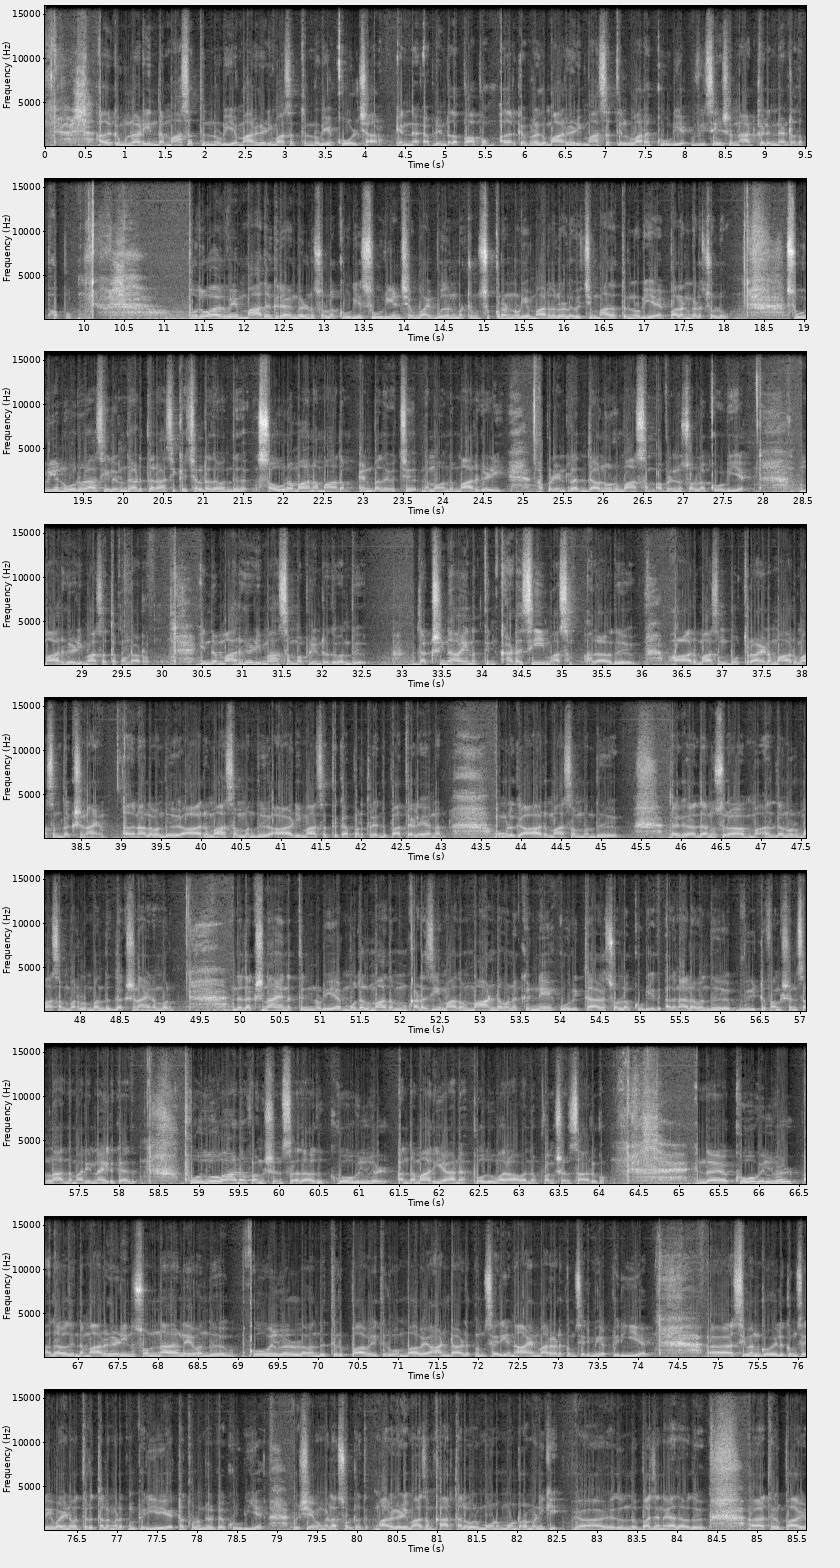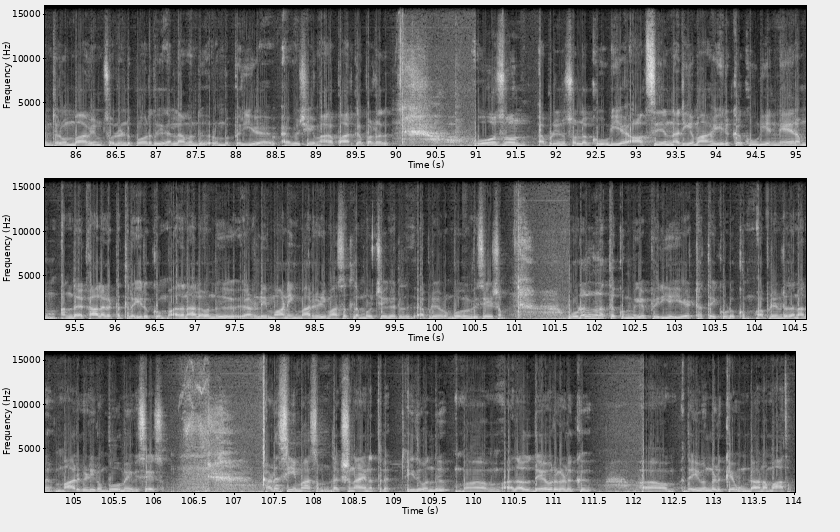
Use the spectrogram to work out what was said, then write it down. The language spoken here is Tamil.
அதற்கு முன்னாடி இந்த மாசத்தினுடைய மார்கழி மாசத்தினுடைய கோல்சாரம் என்ன அப்படின்றத பார்ப்போம். அதற்கு பிறகு மார்கழி மாசத்தில் வரக்கூடிய விசேஷ நாட்கள் என்னன்றதை பார்ப்போம். பொதுவாகவே மாத கிரகங்கள்னு சொல்லக்கூடிய சூரியன் செவ்வாய் புதன் மற்றும் சுக்கிரனுடைய மாறுதல்களை வச்சு மாதத்தினுடைய பலன்களை சொல்லுவோம். சூரியன் ஒரு ராசியிலிருந்து அடுத்த ராசிக்கு செல்றதை வந்து சௌரமான மாதம் என்பதை வச்சு நம்ம வந்து மார்கழி அப்படின்ற தனுர் மாதம் அப்படின்னு சொல்லக்கூடிய மார்கழி மாதத்தை கொண்டாடுறோம். இந்த மார்கழி மாதம் அப்படின்றது வந்து தட்சிணாயனத்தின் கடைசி மாதம் அதாவது ஆறு மாதம் உத்தராயணம் ஆறு மாதம் தட்சிணாயனம் அதனால் வந்து ஆறு மாதம் வந்து ஆடி மாதத்துக்கு அப்புறத்துலேருந்து பார்த்தாலேயானால் உங்களுக்கு ஆறு மாதம் வந்து தனுசு தனுர் மாதம் வரலும் வந்து தட்சிணாயனம் வரும். இந்த தட்சிணாயனத்தினுடைய முதல் மாதமும் கடைசி மாதமும் ஆண்டவனுக்குன்னே உரித்தாக சொல்லக்கூடியது. அதனால் வந்து வீட்டு ஃபங்க்ஷன்ஸ் எல்லாம் அந்த மாதிரிலாம் இருக்காது. பொதுவான ஃபங்க்ஷன்ஸ் அதாவது கோவில்கள் அந்த மாதிரியான பொது பொதுவான ஃபங்க்ஷன்ஸ் தான் இருக்கும். இந்த கோவில்கள் அதாவது இந்த மார்கழின்னு சொன்னாலே வந்து கோவில்களில் வந்து திருப்பாவை திருவம்பாவை ஆண்டாளுக்கும் சரி நாயன்மார்களுக்கும் சரி மிகப்பெரிய சிவன் கோவிலுக்கும் சரி வைணவ திருத்தலங்களுக்கும் பெரிய ஏற்றத்துடன் இருக்கக்கூடிய விஷயங்களாக சொல்கிறது மார்கழி மாதம் கார்த்தால ஒரு மூணு மூன்றரை மணிக்கு எது இந்த பஜனை அதாவது திருப்பாவையும் திருவம்பாவையும் சொல்லிட்டு போகிறது இதெல்லாம் வந்து ரொம்ப பெரிய விஷயமாக பார்க்கப்படுறது. ஓசோன் அப்படின்னு சொல்லக்கூடிய ஆக்சிஜன் அதிகமாக இருக்கக்கூடிய நேரமும் அந்த காலகட்டத்தில் இருக்கும். அதனால் வந்து early மார்னிங் மார்கழி மாதத்தில் முடிச்சுக்கிறது அப்படி ரொம்பவும் விசேஷம். உடல் நலத்துக்கும் மிகப்பெரிய ஏற்றத்தை கொடுக்கும் அப்படின்றதுனால மார்கழி ரொம்பவுமே விசேஷம். கடைசி மாதம் தட்சிணாயனத்தில் இது வந்து அதாவது தேவர்களுக்கு தெய்வங்களுக்கே உண்டான மாதம்.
